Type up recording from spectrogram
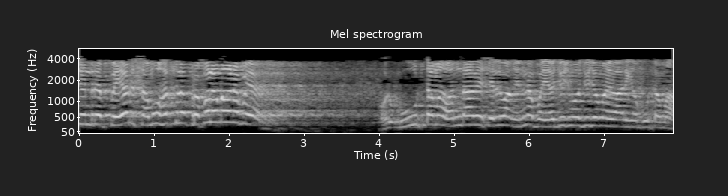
என்ற பெயர் சமூகத்துல பிரபலமான பெயர். ஒரு கூட்டமா வந்தாவே செல்வாங்க. என்ன ஜூஜமா வாரிங்க கூட்டமா.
